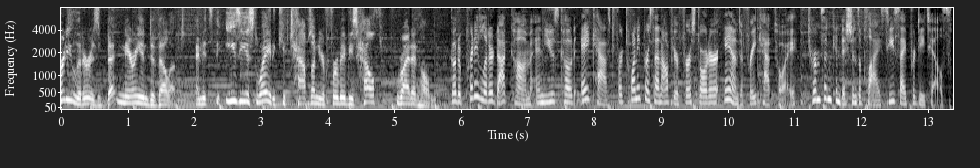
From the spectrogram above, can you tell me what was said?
Pretty Litter is veterinarian developed, and it's the easiest way to keep tabs on your fur baby's health right at home. Go to prettylitter.com and use code ACAST for 20% off your first order and a free cat toy. Terms and conditions apply. See site for details.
